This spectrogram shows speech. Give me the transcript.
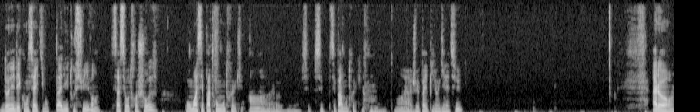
donner des conseils qui vont pas du tout suivre, ça c'est autre chose. Bon, moi c'est pas trop mon truc, hein. Euh, c'est pas mon truc. je vais pas épiloguer là-dessus. Alors,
